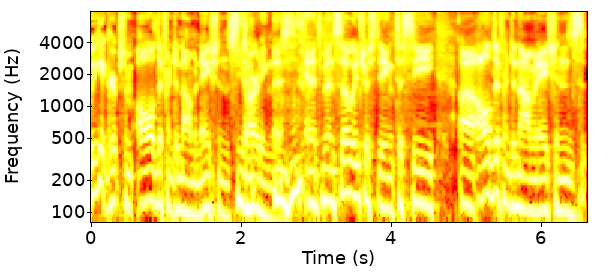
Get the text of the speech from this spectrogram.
We get groups from all different denominations starting yeah. this, mm-hmm. and it's been so interesting to see uh, all different denominations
